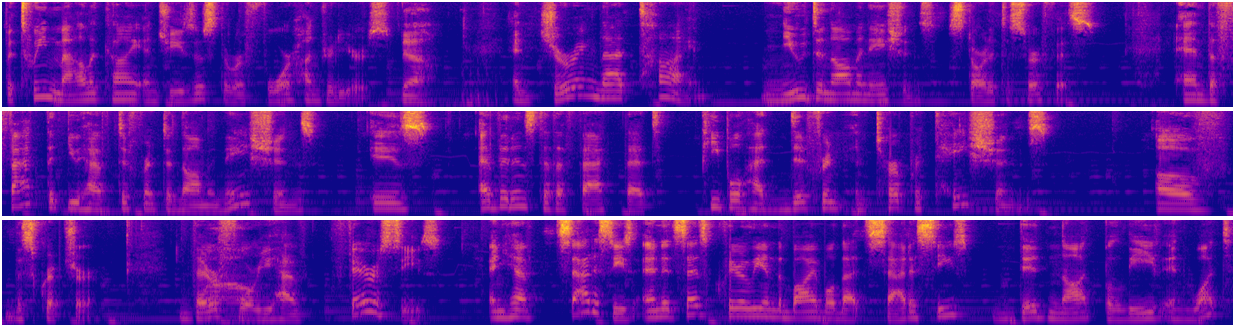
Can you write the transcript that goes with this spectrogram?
between Malachi and Jesus, there were 400 years. Yeah. And during that time, new denominations started to surface. And the fact that you have different denominations is evidence to the fact that people had different interpretations of the scripture. Therefore, you have Pharisees and you have Sadducees. And it says clearly in the Bible that Sadducees did not believe in what?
